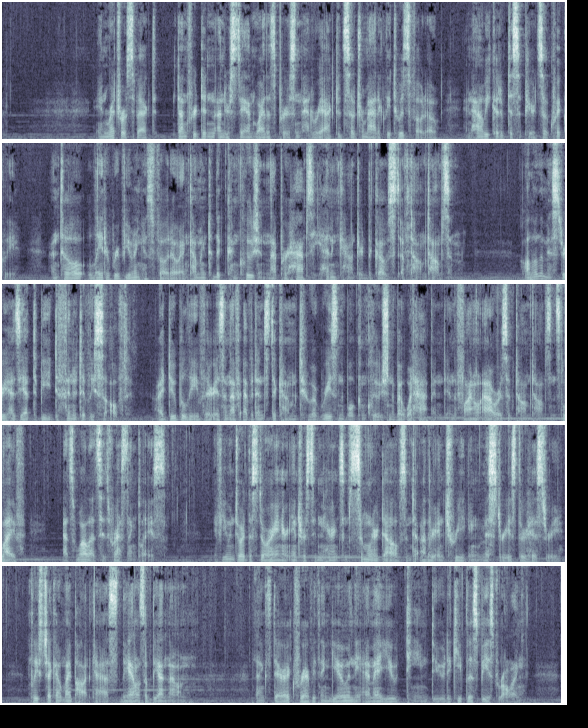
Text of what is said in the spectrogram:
In retrospect, Dunford didn't understand why this person had reacted so dramatically to his photo and how he could have disappeared so quickly, until later reviewing his photo and coming to the conclusion that perhaps he had encountered the ghost of Tom Thompson. Although the mystery has yet to be definitively solved, I do believe there is enough evidence to come to a reasonable conclusion about what happened in the final hours of Tom Thompson's life, as well as his resting place. If you enjoyed the story and are interested in hearing some similar delves into other intriguing mysteries through history, please check out my podcast, The Annals of the Unknown. Thanks, Derek, for everything you and the MAU team do to keep this beast rolling.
